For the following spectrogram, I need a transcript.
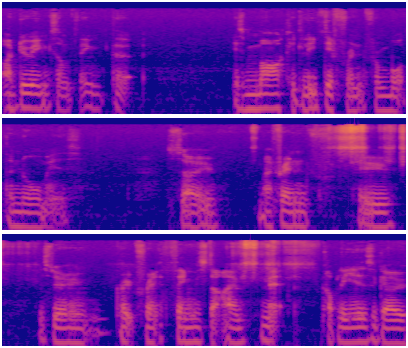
are doing something that is markedly different from what the norm is. So, my friend who is doing great things that I met a couple of years ago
